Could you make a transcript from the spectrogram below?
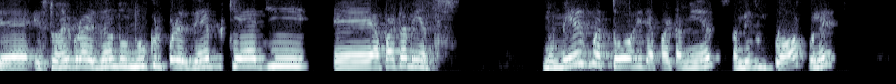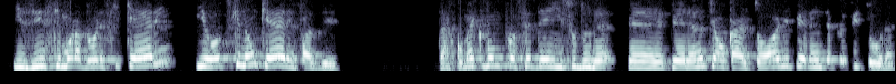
É, estou regularizando um núcleo, por exemplo, que é de é, apartamentos. No mesma torre de apartamentos, no mesmo bloco, né? Existem moradores que querem e outros que não querem fazer. Tá, como é que vamos proceder isso durante, é, perante ao cartório e perante a prefeitura?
